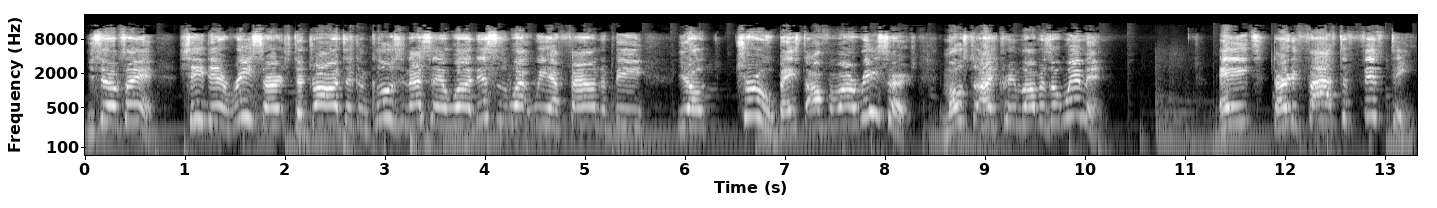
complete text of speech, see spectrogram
You see what I'm saying? She did research to draw to conclusion. I said, well, this is what we have found to be, you know, true based off of our research. Most ice cream lovers are women, age 35 to 50.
